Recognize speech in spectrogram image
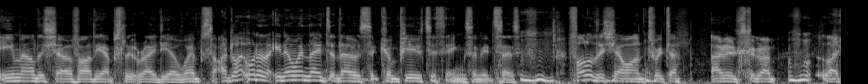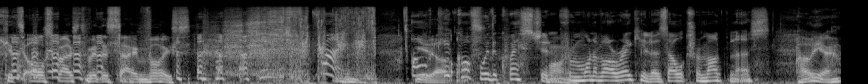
Email the show via the Absolute Radio website. I'd like one of the, you know, when they do those computer things and it says, follow the show on Twitter and Instagram, like it's all supposed to be the same voice. Frank, I'll Yeah. kick off with a question Why? from one of our regulars, Ultra Magnus. Oh, yeah.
